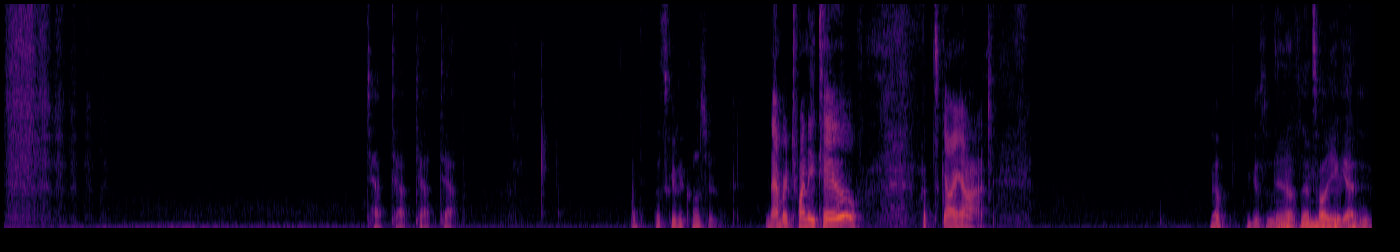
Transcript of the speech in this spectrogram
Tap tap tap tap. Let's get a closer look. Number twenty-two. What's going on? Nope. I guess there's Yeah, nothing that's all you I can get.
